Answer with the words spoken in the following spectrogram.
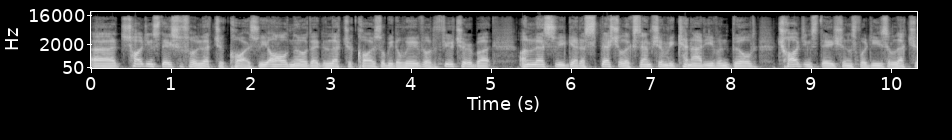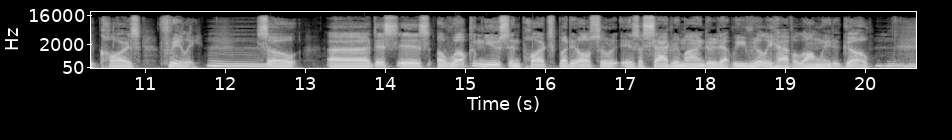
uh, charging stations for electric cars. We all know that electric cars will be the wave of the future, but unless we get a special exemption, we cannot even build charging stations for these electric cars freely. Mm. So uh, this is a welcome news in part, but it also is a sad reminder that we really have a long way to go. Mm-hmm.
